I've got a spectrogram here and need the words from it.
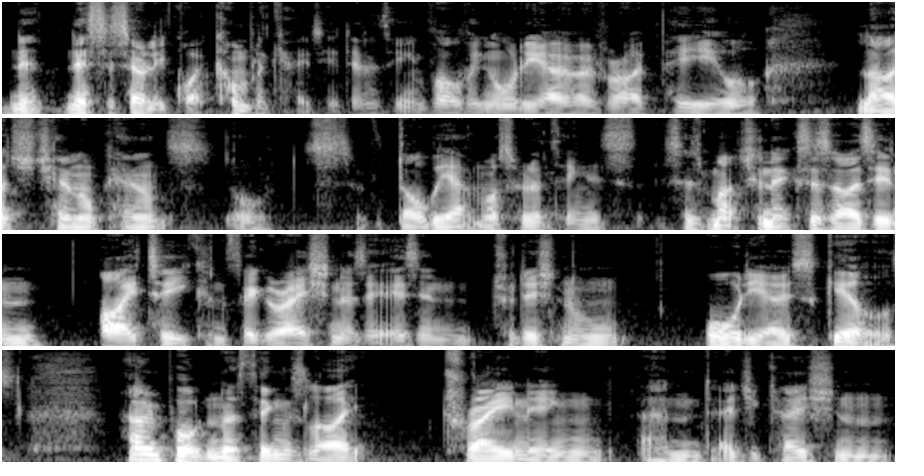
not necessarily quite complicated. Anything involving audio over IP or large channel counts or Dolby Atmos or anything is it's as much an exercise in IT configuration as it is in traditional audio skills. How important are things like training and education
